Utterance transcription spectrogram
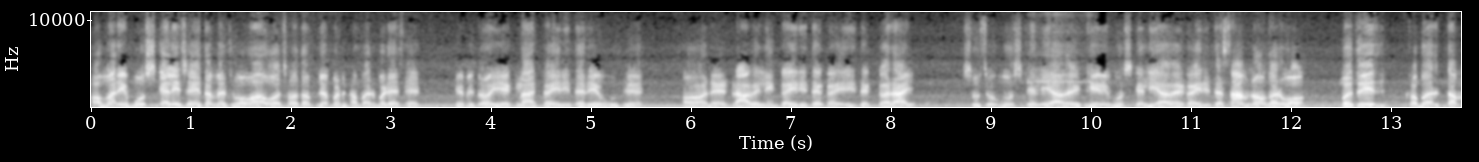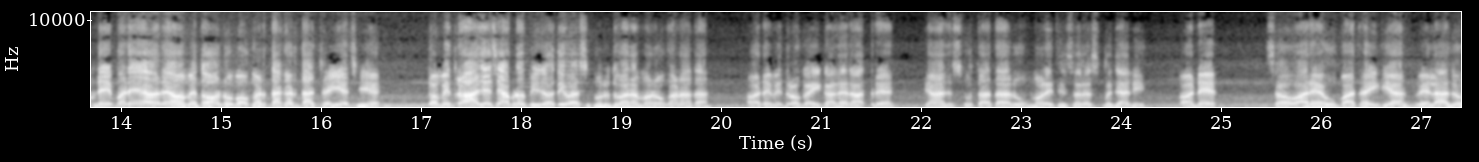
અમારી મુશ્કેલી છે, તમે જોવા આવો છો, તમને પણ ખબર પડે છે કે મિત્રો એકલા કઈ રીતે રહેવું છે અને ટ્રાવેલિંગ કઈ રીતે કઈ રીતે કરાય? શું શું મુશ્કેલી આવે, કેવી મુશ્કેલી આવે, કઈ રીતે સામનો કરવો? બધી જ ખબર તમને પડે અને અમે તો અનુભવ કરતા કરતા જઈએ છીએ. તો મિત્રો આજે છે આપણો બીજો દિવસ ગુરુદ્વારામાં રોકાણા હતા અને મિત્રો ગઈકાલે રાત્રે ત્યાં જ સૂતા હતા, રૂમ મળી હતી સરસ મજાની અને સવારે ઊભા થઈ ગયા. વહેલા જો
